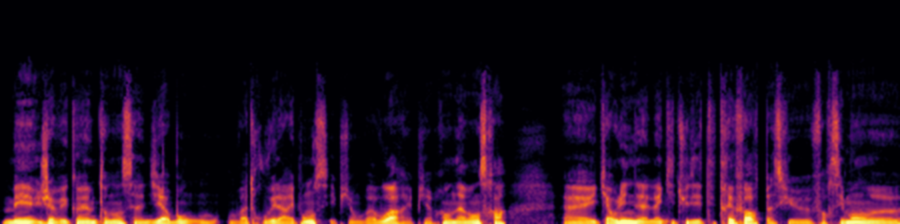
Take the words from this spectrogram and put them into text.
Mais j'avais quand même tendance à dire, bon, on, va trouver la réponse et puis on va voir et puis après on avancera. et Caroline, l'inquiétude était très forte parce que forcément,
